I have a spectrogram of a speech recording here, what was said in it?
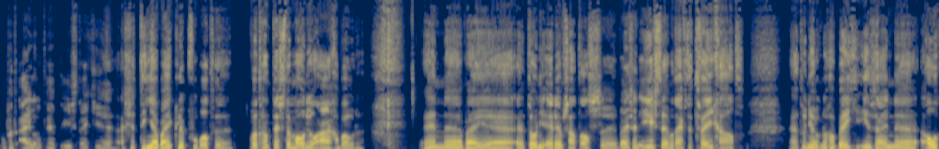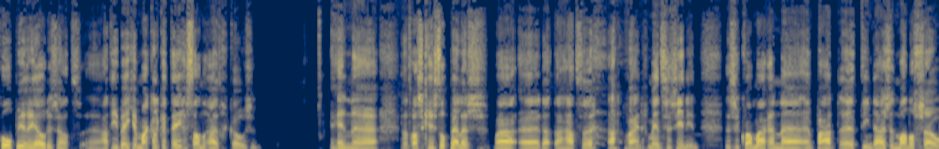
op het eiland hebt, is dat je, als je tien jaar bij een club voetbalt, wordt er een testimonial aangeboden. En uh, bij uh, Tony Adams had als uh, bij zijn eerste, want hij heeft er twee gehad. Toen hij ook nog een beetje in zijn alcoholperiode zat, had hij een beetje een makkelijke tegenstander uitgekozen. En uh, dat was Crystal Palace. Maar daar had, hadden weinig mensen zin in. Dus er kwam maar een, een paar tienduizend man of zo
